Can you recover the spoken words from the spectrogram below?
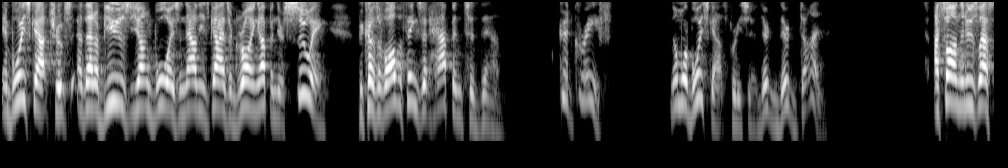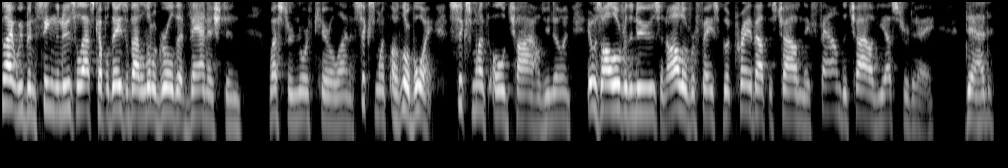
in Boy Scout troops that abused young boys. And now these guys are growing up and they're suing because of all the things that happened to them. Good grief. No more Boy Scouts pretty soon. They're, they're done. I saw in the news last night, we've been seeing the news the last couple days about a little girl that vanished in Western North Carolina, six month, a little boy, six month old child, you know, and it was all over the news and all over Facebook. Pray about this child. And they found the child yesterday, dead,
